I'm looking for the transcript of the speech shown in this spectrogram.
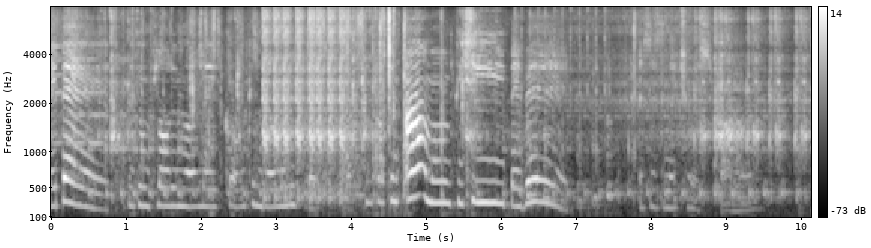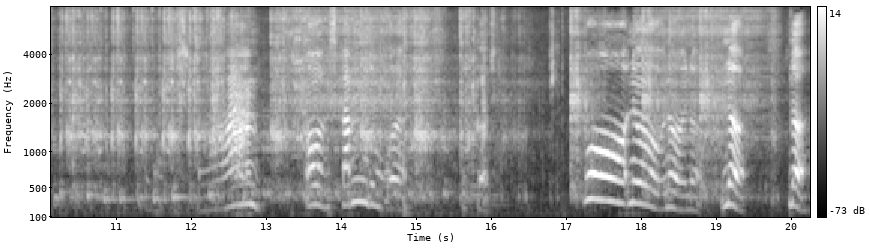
Baby, we can float in the lake or we can build in space. Some fucking I'm on PC, baby. This is literally spam. Spam. Oh, the spam didn't work. It's good. Whoa, no, no, no, no, no.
